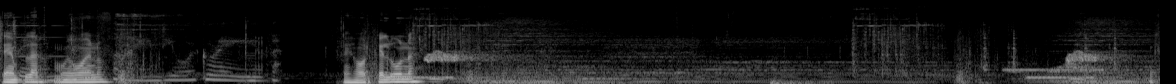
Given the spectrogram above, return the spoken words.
Templar, muy bueno. Mejor que Luna. Ok.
